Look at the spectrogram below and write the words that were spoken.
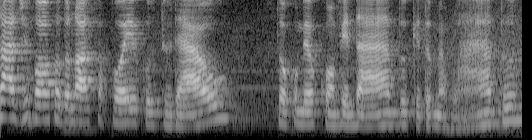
Já de volta do nosso apoio cultural, estou com meu convidado aqui do meu lado,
